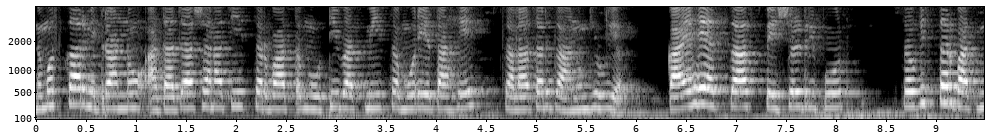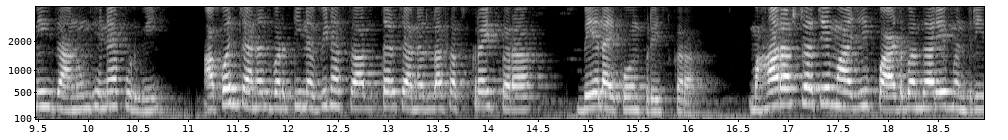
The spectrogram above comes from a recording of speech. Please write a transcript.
नमस्कार मित्रांनो आताच्या क्षणाची सर्वात मोठी बातमी समोर येत आहे. चला तर जाणून घेऊया. काय आहे आजचा स्पेशल रिपोर्ट सविस्तर बातमी जाणून घेण्यापूर्वी आपण चॅनलवरती नवीन असाल तर चॅनलला सबस्क्राईब करा बेल आयकॉन प्रेस करा. महाराष्ट्राचे माजी पाटबंधारे मंत्री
